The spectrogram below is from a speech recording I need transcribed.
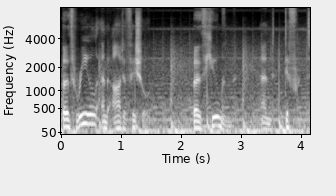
both real and artificial, both human and different.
